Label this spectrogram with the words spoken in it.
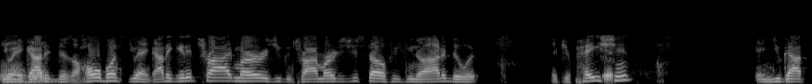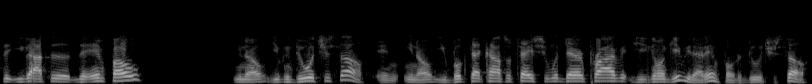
you ain't got it. There's a whole bunch. You ain't got to get it tried merged. You can tri-merge it yourself if you know how to do it. If you're patient and you got the you got the the info, you know, you can do it yourself. And, you know, you book that consultation with Derick Private, he's going to give you that info to do it yourself.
